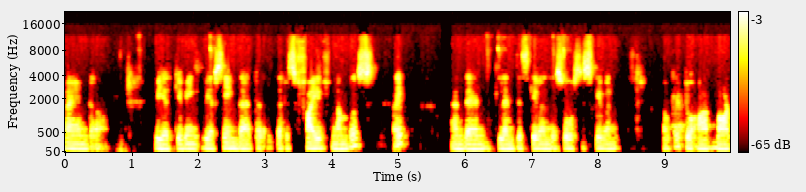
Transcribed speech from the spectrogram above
and uh, we are giving we are saying that uh, there is five numbers right and then length is given, the source is given, okay, to R0,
